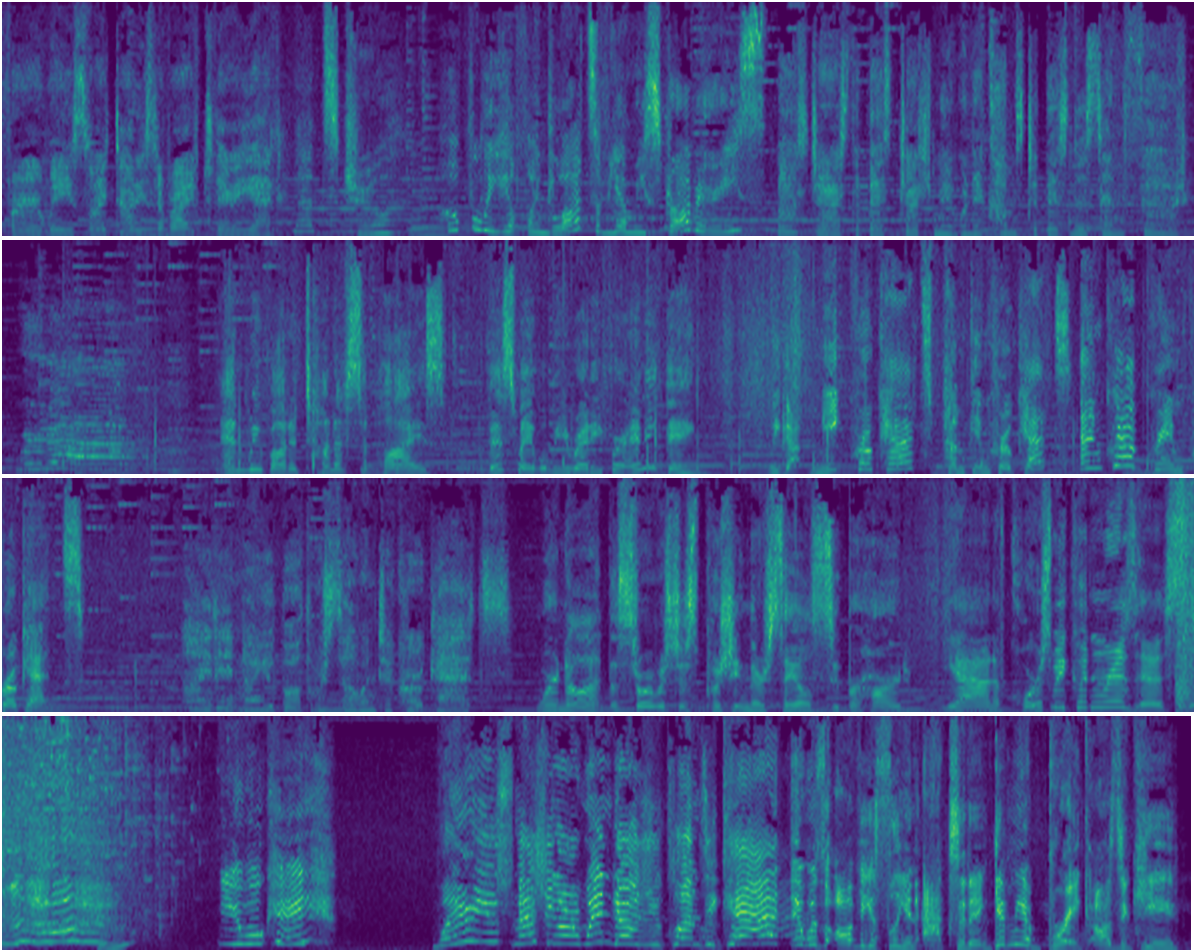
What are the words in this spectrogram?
far away, so I doubt he's arrived there yet. That's true. Hopefully he'll find lots of yummy strawberries. Master has the best judgment when it comes to business and food. We're back! And we bought a ton of supplies. This way we'll be ready for anything. We got meat croquettes, pumpkin croquettes, and crab cream croquettes. I didn't know you both were so into croquettes. We're not. The store was just pushing their sales super hard. Yeah, and of course we couldn't resist. hmm? You okay? Why are you smashing our windows, you clumsy cat? It was obviously an accident. Give me a break, Azuki.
